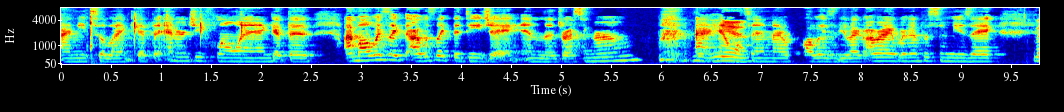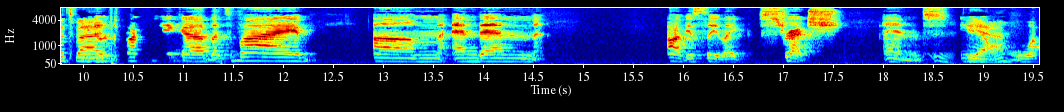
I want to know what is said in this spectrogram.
I need to like get the energy flowing, get the. I'm always like I was like the DJ in the dressing room at Yeah. Hamilton. I would always be like, "All right, we're gonna put some music. Let's You know, vibe. makeup. Let's vibe." Um, and then obviously like stretch and you Yeah. know while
